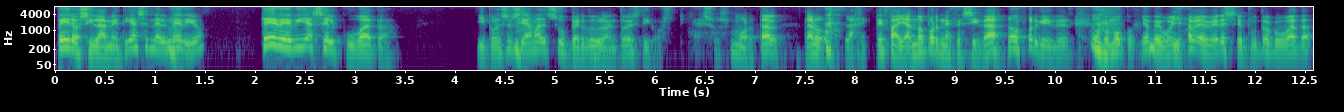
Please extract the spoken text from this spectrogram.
Pero si la metías en el medio, te bebías el cubata. Y por eso se llama el super duro. Entonces digo, hostia, eso es mortal. Claro, la gente fallando por necesidad, ¿no? Porque dices, ¿cómo coño me voy a beber ese puto cubata?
